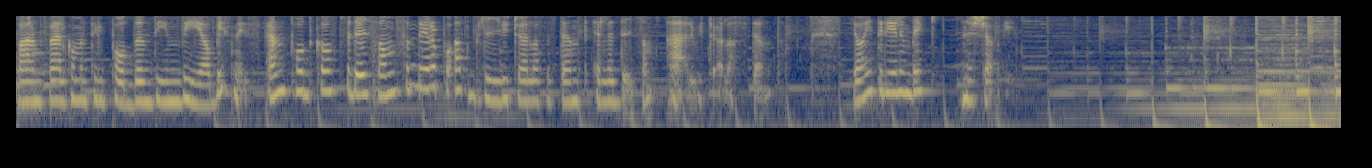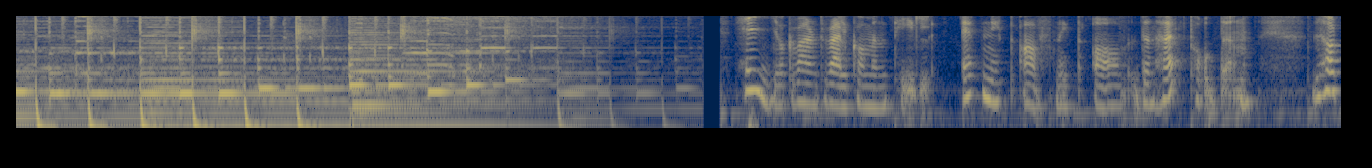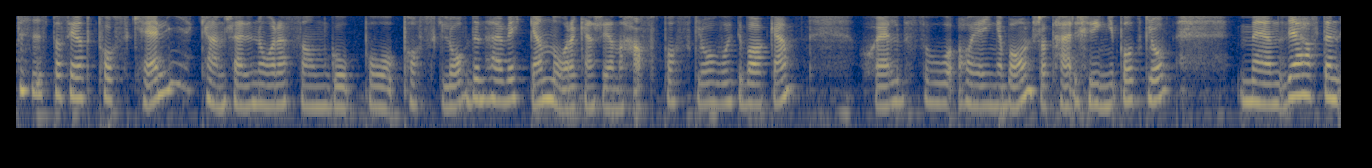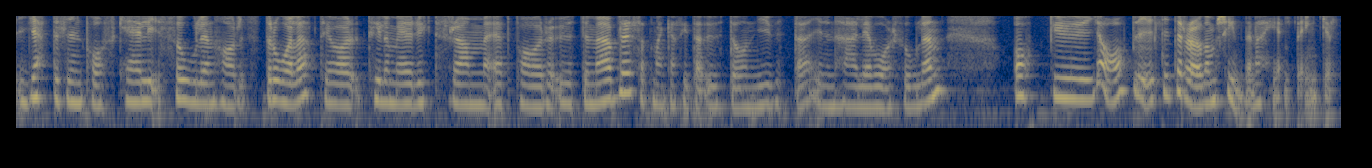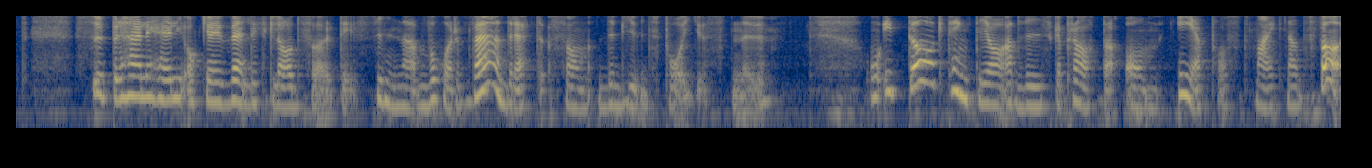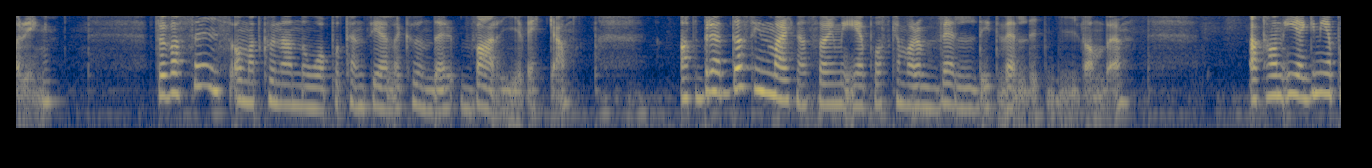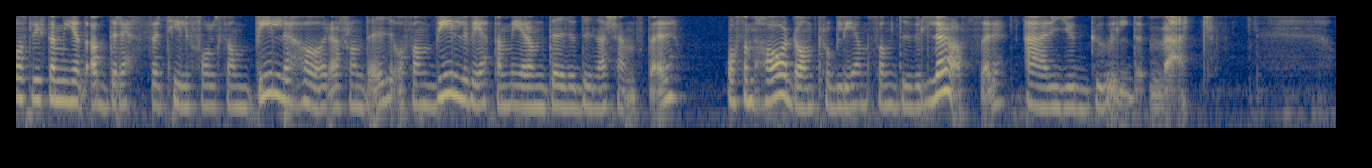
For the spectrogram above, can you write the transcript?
Varmt välkommen till podden Din VA-business. En podcast för dig som funderar på att bli virtuell assistent eller dig som är virtuell assistent. Jag heter Elin Bäck. Nu kör vi! Hej och varmt välkommen till ett nytt avsnitt av den här podden. Vi har precis passerat påskhelg. Kanske är det några som går på påsklov den här veckan. Några kanske redan har haft påsklov och är tillbaka. Själv så har jag inga barn så att här är det inget påsklov. Men vi har haft en jättefin påskhelg. Solen har strålat. Jag har till och med ryckt fram ett par utemöbler så att man kan sitta ute och njuta i den härliga vårsolen. Och eh, ja, blivit lite röd om kinderna helt enkelt. Superhärlig helg och jag är väldigt glad för det fina vårvädret som det bjuds på just nu. Och idag tänkte jag att vi ska prata om e-postmarknadsföring. För vad sägs om att kunna nå potentiella kunder varje vecka? Att bredda sin marknadsföring med e-post kan vara väldigt, väldigt givande. Att ha en egen e-postlista med adresser till folk som vill höra från dig och som vill veta mer om dig och dina tjänster och som har de problem som du löser är ju guld värt.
